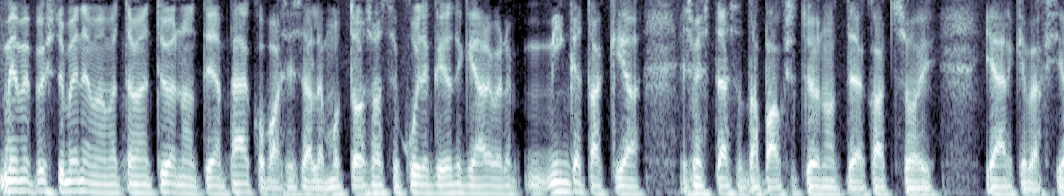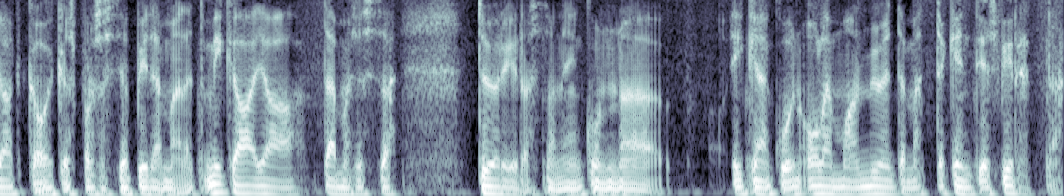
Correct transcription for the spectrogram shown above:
Me emme pysty menemään tämän työnantajan pääkovan sisälle, mutta osaat se kuitenkin jotenkin arvioida, minkä takia esimerkiksi tässä tapauksessa työnantaja katsoi järkeväksi jatkaa oikeusprosessia pidemmälle. Että mikä ajaa tämmöisessä työriidassa niin kuin, äh, ikään kuin olemaan myöntämättä kenties virhettä?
